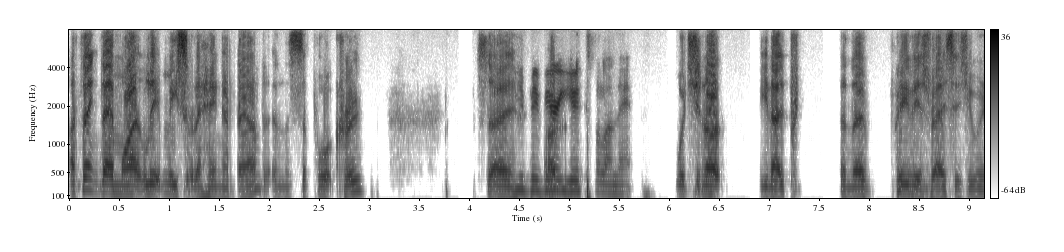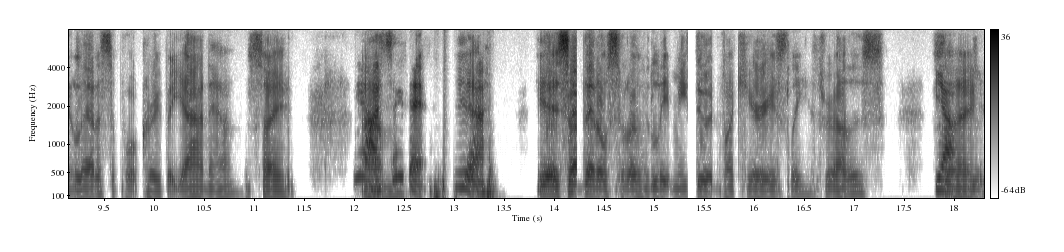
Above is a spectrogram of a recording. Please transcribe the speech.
I think they might let me sort of hang around in the support crew. So you'd be very useful on that. Which you're not, you know, in the previous races you weren't allowed a support crew, but you are now. So yeah, um, I see that. Yeah. yeah, So that'll sort of let me do it vicariously through others. Yeah. So,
